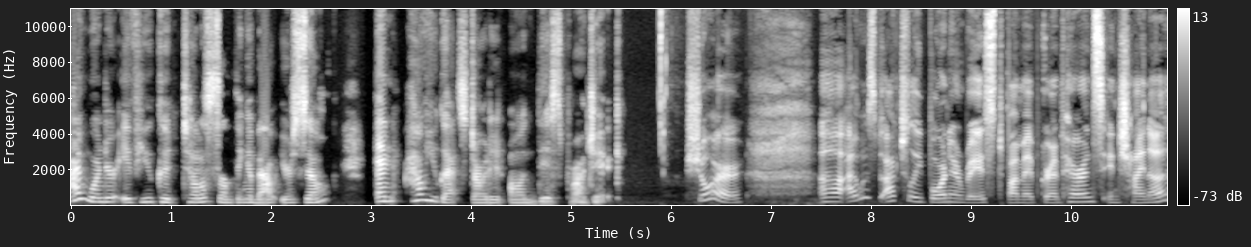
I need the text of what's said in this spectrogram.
I wonder if you could tell us something about yourself and how you got started on this project. Sure. Uh, I was actually born and raised by my grandparents in China,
